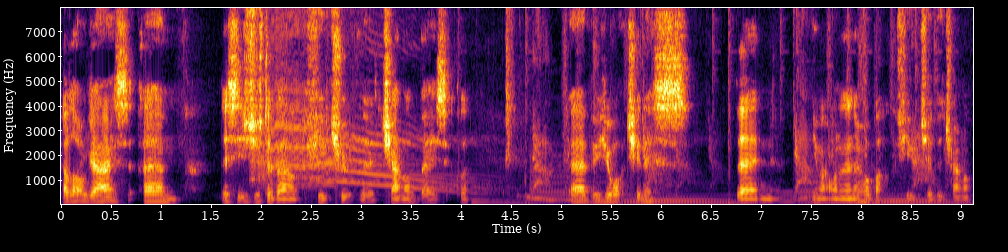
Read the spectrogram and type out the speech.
Hello guys, um, this is just about the future of the channel basically. Uh, if you're watching this, then you might want to know about the future of the channel.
